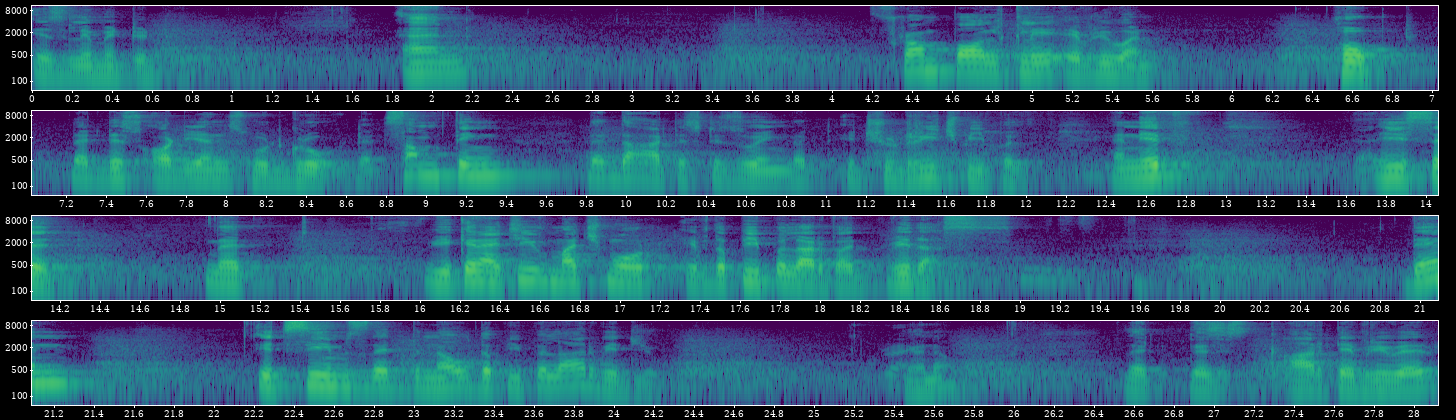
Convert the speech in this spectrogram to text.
is limited. And from Paul Klee, everyone hoped that this audience would grow, that something that the artist is doing, that it should reach people. And if he said that we can achieve much more if the people are with us, then it seems that now the people are with you. Right. You know, that there's art everywhere,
